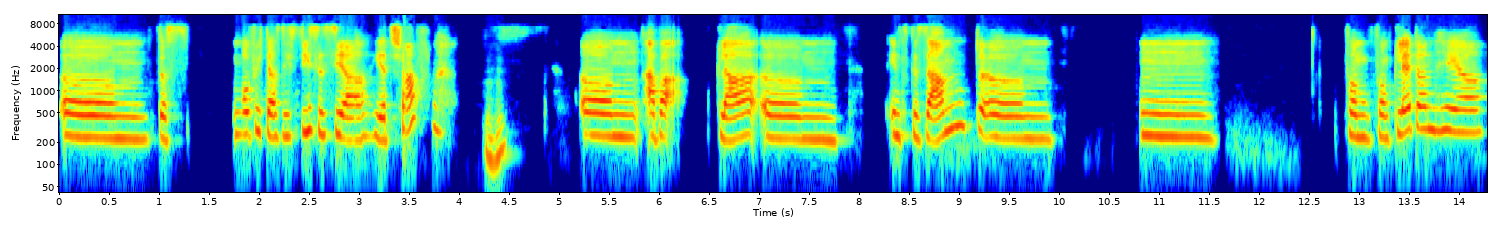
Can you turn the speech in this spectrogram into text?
Ähm, das hoffe ich, dass ich es dieses Jahr jetzt schaffe. Mhm. Ähm, aber klar, ähm, insgesamt ähm, mh, vom, vom Klettern her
